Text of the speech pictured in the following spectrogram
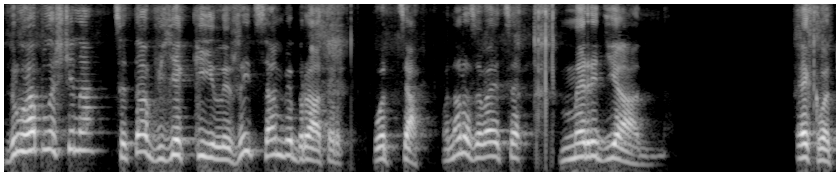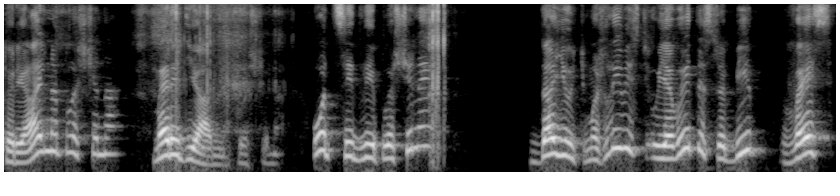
Друга площина це та, в якій лежить сам вібратор. От ця. Вона називається меридіанна. Екваторіальна площина, меридіанна площина. От ці дві площини дають можливість уявити собі весь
